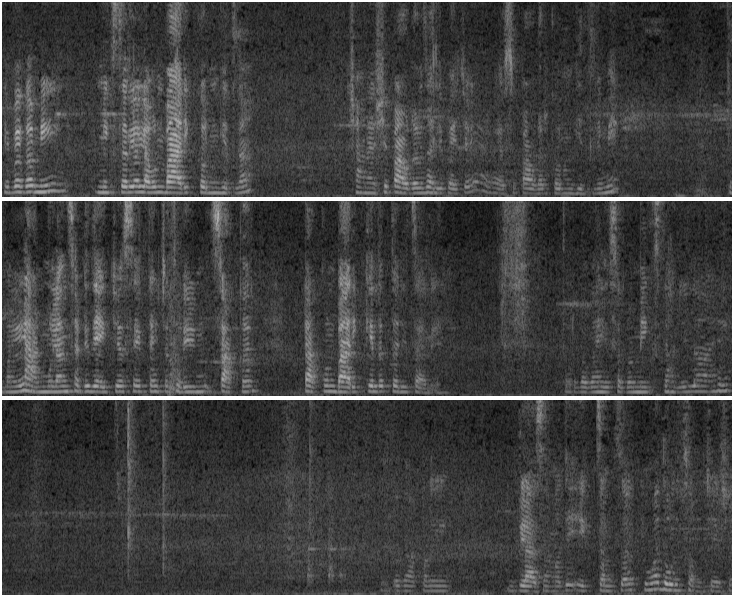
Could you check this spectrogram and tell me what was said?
हे बघा मी मिक्सरला लावून बारीक करून घेतला. छान अशी पावडर झाली पाहिजे. असं पावडर करून घेतली मी. तुम्हाला लहान मुलांसाठी द्यायची असेल त्याच्यात थोडी साखर टाकून बारीक केलं तरी चालेल. तर बघा हे सगळं मिक्स झालेलं आहे. बघा आपण एक ग्लासामध्ये एक चमचा किंवा दोन चमचे असे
